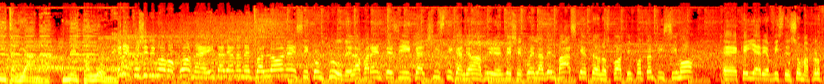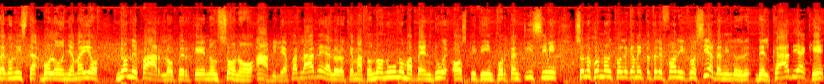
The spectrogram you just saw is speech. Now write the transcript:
Italiana nel pallone. Ed eccoci di nuovo con Italiana nel pallone, si conclude la parentesi calcistica, andiamo ad aprire invece quella del basket, uno sport importantissimo eh, che ieri ha visto insomma protagonista Bologna, ma io non ne parlo perché non sono abile a parlarne, allora ho chiamato non uno ma ben due ospiti importantissimi. Sono con noi in collegamento telefonico sia Danilo Del Cadia che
